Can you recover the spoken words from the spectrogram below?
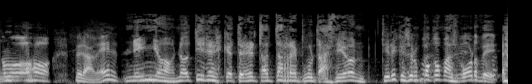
Como, "Oh, pero a ver, Niño, no tienes que tener tanta reputación. Tienes que ser un poco más borde.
